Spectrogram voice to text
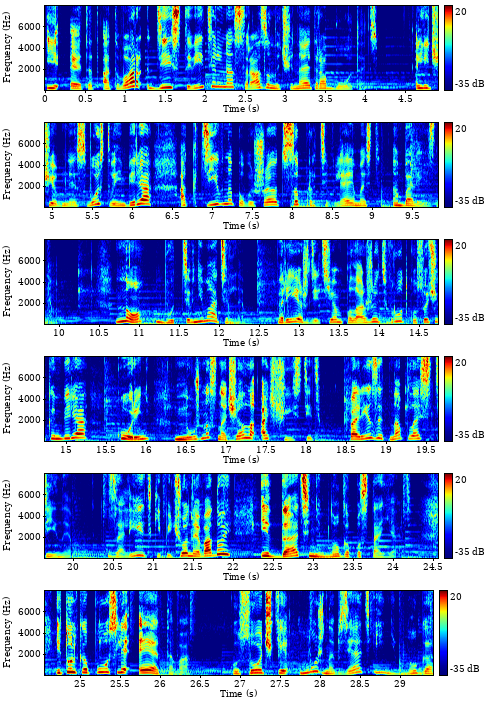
И этот отвар действительно сразу начинает работать. Лечебные свойства имбиря активно повышают сопротивляемость болезням. Но будьте внимательны. Прежде чем положить в рот кусочек имбиря, корень нужно сначала очистить порезать на пластины, залить кипяченой водой и дать немного постоять. И только после этого кусочки можно взять и немного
